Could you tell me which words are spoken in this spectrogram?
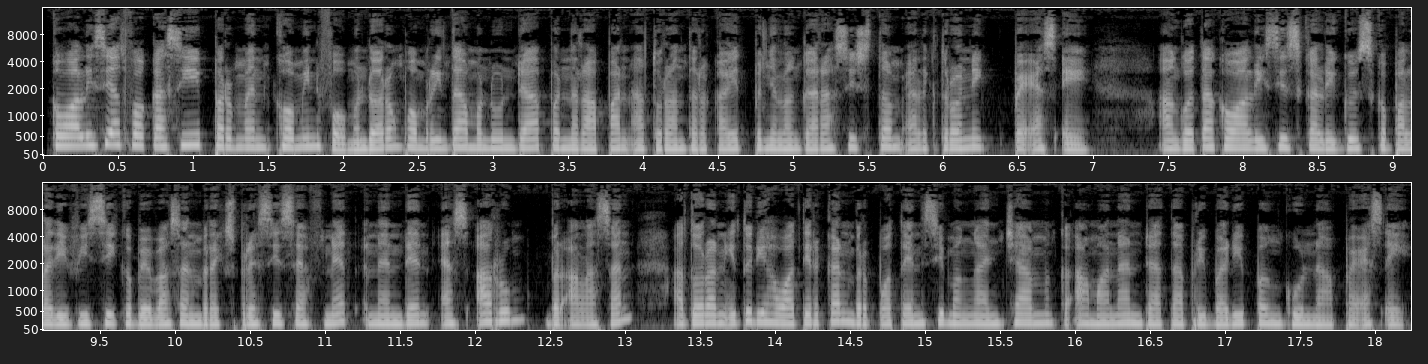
Koalisi Advokasi Permen Kominfo mendorong pemerintah menunda penerapan aturan terkait penyelenggara sistem elektronik PSE. Anggota koalisi sekaligus Kepala Divisi Kebebasan Berekspresi SafeNet, Nenden S. Arum, beralasan aturan itu dikhawatirkan berpotensi mengancam keamanan data pribadi pengguna PSE.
